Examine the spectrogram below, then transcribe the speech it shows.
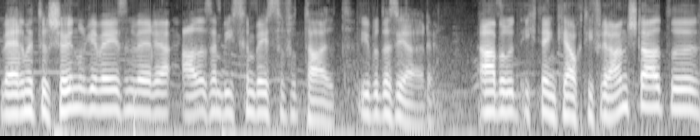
Wäre natürlich schöner gewesen, wäre alles ein bisschen besser verteilt über das Jahr. Aber ich denke auch die Veranstalter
